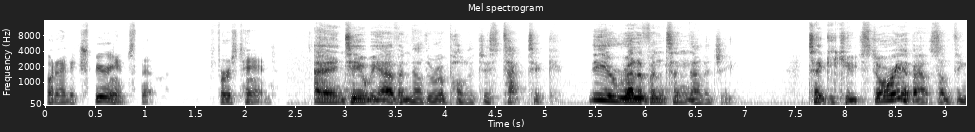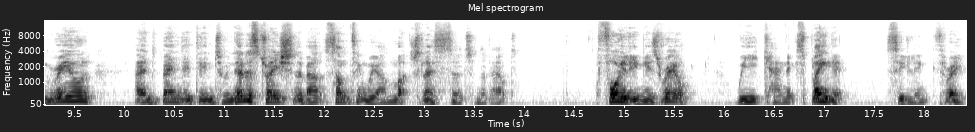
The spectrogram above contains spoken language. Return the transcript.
but I've experienced them firsthand. And here we have another apologist tactic the irrelevant analogy. Take a cute story about something real and bend it into an illustration about something we are much less certain about. Foiling is real. We can explain it. See link 3.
